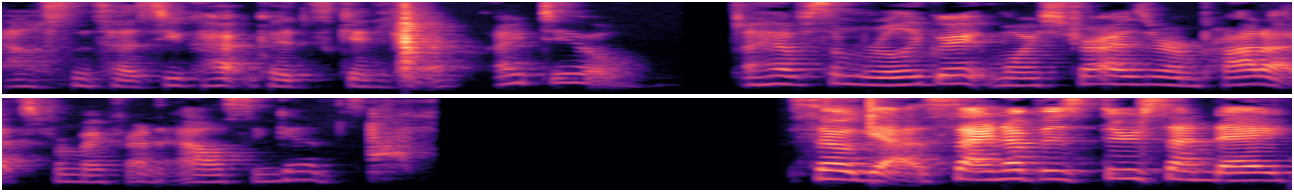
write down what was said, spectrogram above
Allison says, you got good skincare. I do. I have some really great moisturizer and products from my friend Allison Gibbs. So yeah, sign up is through Sunday.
